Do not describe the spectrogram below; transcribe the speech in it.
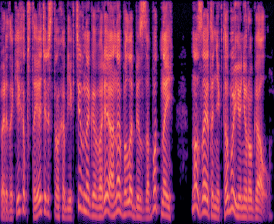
При таких обстоятельствах, объективно говоря, она была беззаботной, но за это никто бы её не ругал.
